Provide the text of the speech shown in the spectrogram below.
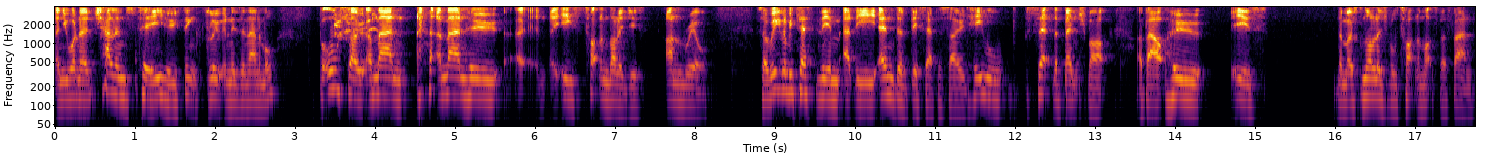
and you want to challenge T, who thinks gluten is an animal, but also a man a man who uh, his Tottenham knowledge is unreal. So we're going to be testing him at the end of this episode. He will set the benchmark about who is the most knowledgeable Tottenham Hotspur fan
